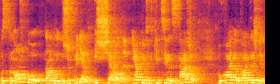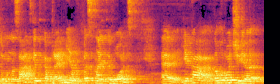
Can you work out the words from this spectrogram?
постановку. Нам було дуже приємно. І ще одне. Я потім в кінці не скажу. Буквально два тижні тому назад є така премія West Night Awards, е, яка нагороджує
